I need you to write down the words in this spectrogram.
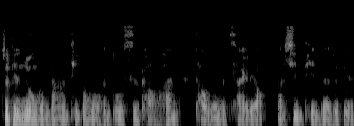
这篇论文当然提供了很多思考和讨论的材料，那信停在这边。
